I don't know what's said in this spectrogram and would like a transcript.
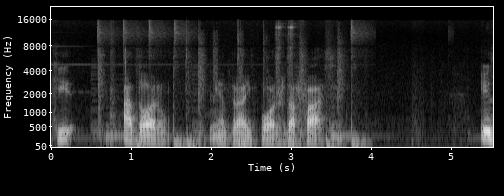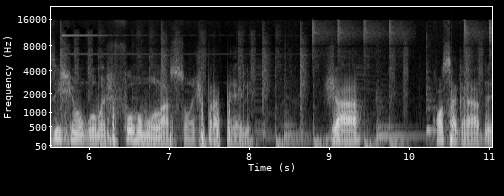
que adoram entrar em poros da face. Existem algumas formulações para a pele já consagradas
